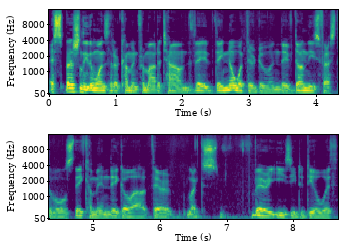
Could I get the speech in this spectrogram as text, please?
especially the ones that are coming from out of town, they they know what they're doing. They've done these festivals. They come in, they go out. They're like very easy to deal with.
